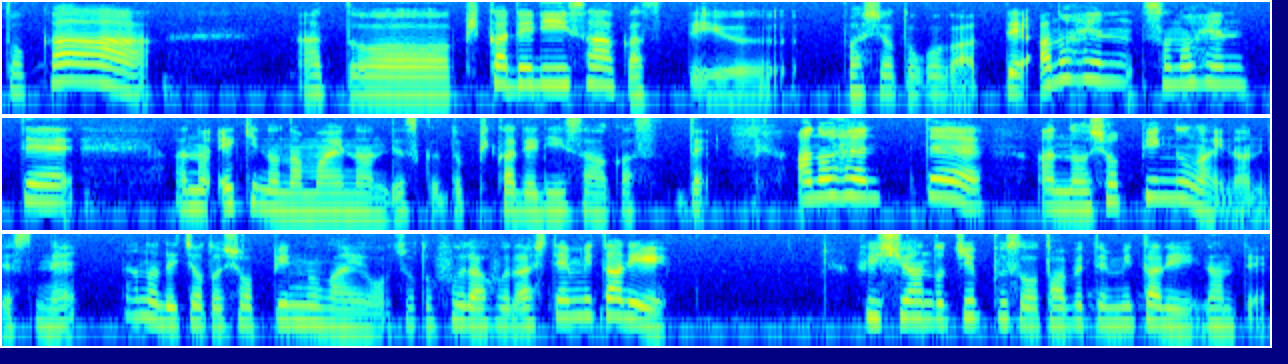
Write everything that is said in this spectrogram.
とかあとピカデリーサーカスっていう場所とかがあってあの辺その辺ってあの駅の名前なんですけどピカデリーサーカスってあの辺ってあのショッピング街なんですね。なのでちょっとショッピング街をちょっとフラフラしてみたりフィッシュチップスを食べてみたりなんて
